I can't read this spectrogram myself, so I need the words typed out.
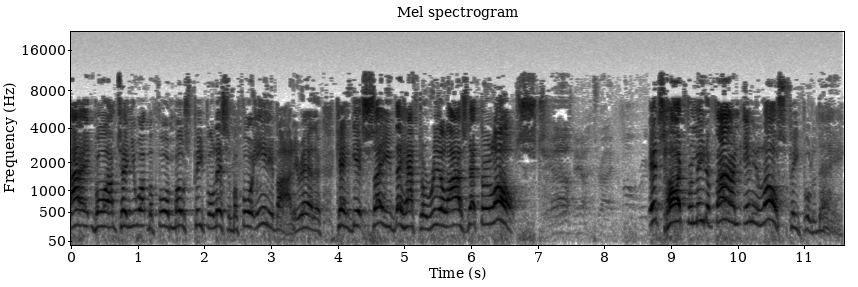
I, boy, I'm telling you what, before most people, listen, before anybody rather can get saved, they have to realize that they're lost. Yeah. It's hard for me to find any lost people today.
